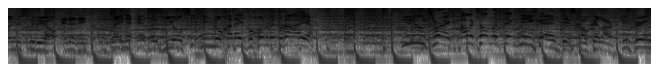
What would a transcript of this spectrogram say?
In de studio. En het is onze enige echte Dion Sydney nog gaan even begonnen met draaien. Nieuwe track, Alexander Technique en Disco Killer featuring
